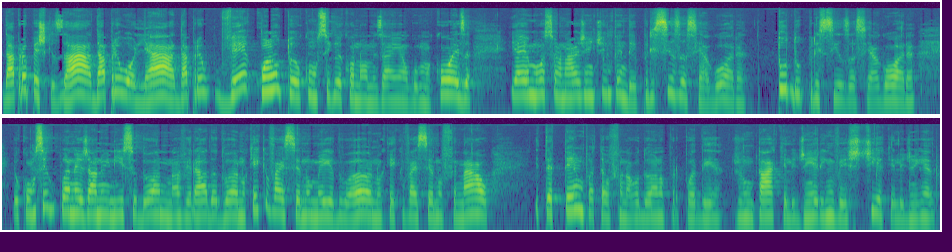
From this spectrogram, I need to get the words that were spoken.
Dá para eu pesquisar, dá para eu olhar, dá para eu ver quanto eu consigo economizar em alguma coisa. E a emocional a gente entender, precisa ser agora? Tudo precisa ser agora. Eu consigo planejar no início do ano, na virada do ano, o que, que vai ser no meio do ano, o que, que vai ser no final, e ter tempo até o final do ano para poder juntar aquele dinheiro, investir aquele dinheiro,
